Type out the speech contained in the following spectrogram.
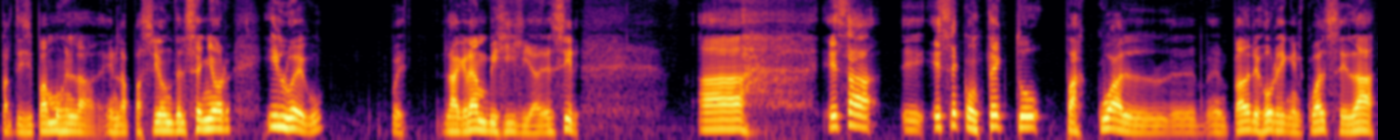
participamos en la, en la pasión del Señor y luego, pues, la gran vigilia. Es decir, a esa, eh, ese contexto pascual, eh, Padre Jorge, en el cual se da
